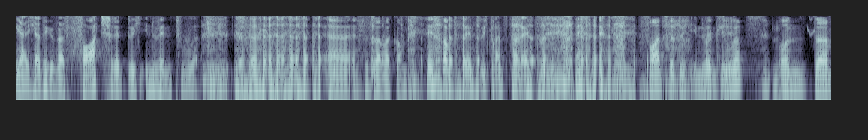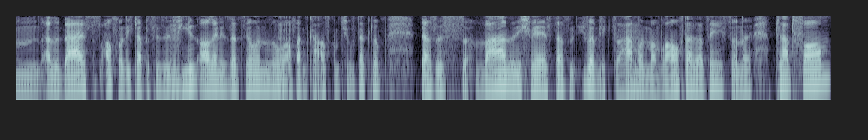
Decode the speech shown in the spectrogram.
ja, ich hatte gesagt Fortschritt durch Inventur. äh, es ist aber Kom Kompetenz durch Transparenz. Fortschritt durch Inventur. Und ähm, also da ist es auch so. Und ich glaube, es ist in vielen Organisationen so, auch beim Chaos Computer Club, dass es wahnsinnig schwer ist, da so einen Überblick zu haben. Und man braucht da tatsächlich so eine Plattform,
